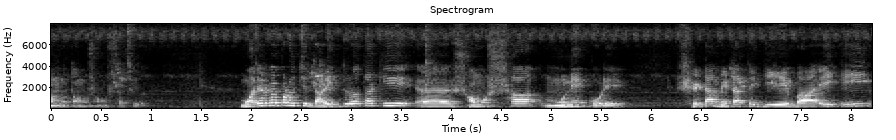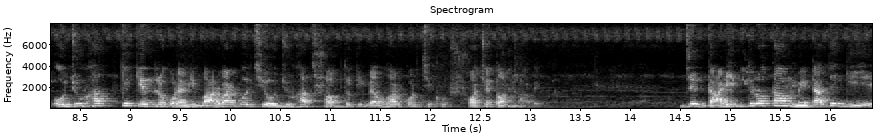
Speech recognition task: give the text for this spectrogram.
অন্যতম সমস্যা ছিল। মজার ব্যাপার হচ্ছে দারিদ্রতাকে সমস্যা মনে করে সেটা মেটাতে গিয়ে বা এই এই অজুহাতকে কেন্দ্র করে, আমি বারবার বলছি অজুহাত শব্দটি ব্যবহার করছি খুব সচেতনভাবে, যে দারিদ্রতা মেটাতে গিয়ে,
